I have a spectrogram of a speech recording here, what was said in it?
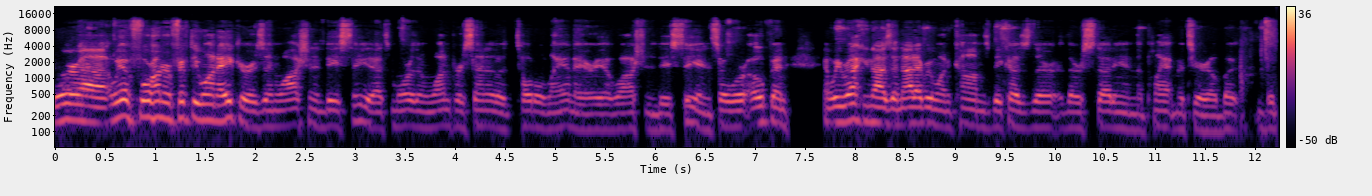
We're uh, we have 451 acres in Washington D.C. That's more than one percent of the total land area of Washington D.C. And so we're open and we recognize that not everyone comes because they're they're studying the plant material but but,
